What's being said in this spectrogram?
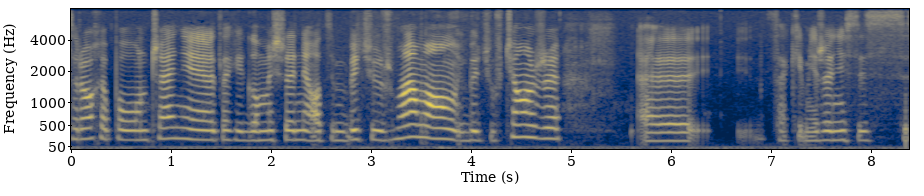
trochę połączenie takiego myślenia o tym byciu już mamą i byciu w ciąży. E, takie mierzenie się z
